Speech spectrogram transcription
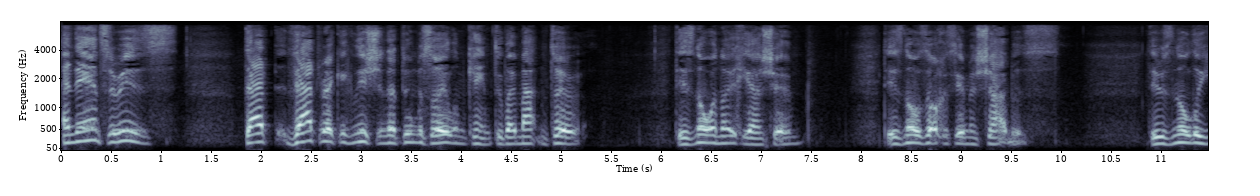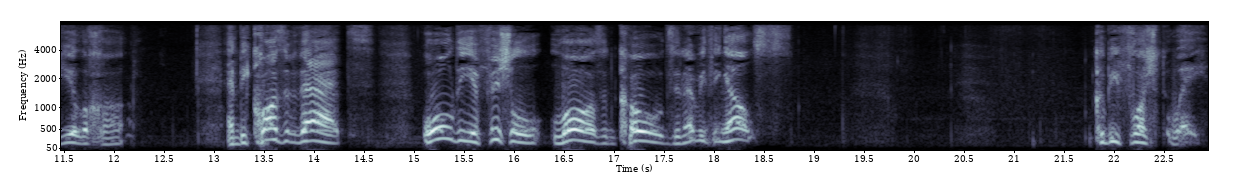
And the answer is that that recognition that Umm came to by Matan Torah, there's no Anoichi Hashem, there's no Zochas Yom Shabbos, there's no Lo And because of that, all the official laws and codes and everything else could be flushed away.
